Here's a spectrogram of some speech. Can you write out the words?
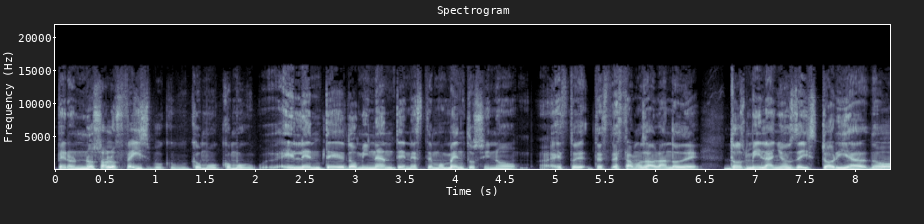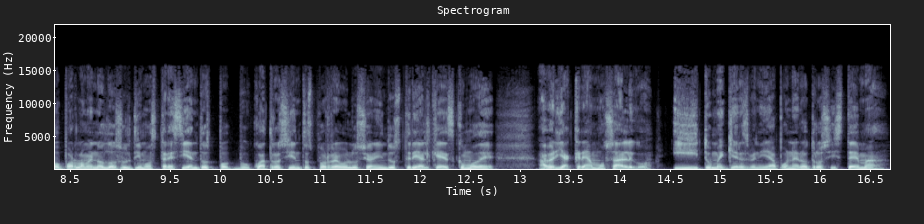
pero no solo Facebook como, como el ente dominante en este momento, sino estamos hablando de 2000 años de historia, ¿no? O por lo menos los últimos 300, 400 por revolución industrial, que es como de, a ver, ya creamos algo y tú me quieres venir a poner otro sistema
